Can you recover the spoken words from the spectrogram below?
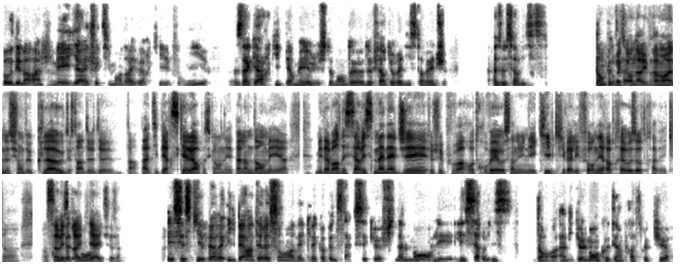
pas au démarrage, mais il y a effectivement un driver qui est fourni, Zagar, qui te permet justement de, de faire du Ready Storage as a service. En fait, on arrive vraiment à la notion de cloud, enfin de, de enfin, pas d'hyperscaler parce qu'on n'est pas là-dedans, mais, euh, mais d'avoir des services managés que je vais pouvoir retrouver au sein d'une équipe qui va les fournir après aux autres avec un, un service par. API, c'est ça? Et c'est ce qui est hyper, intéressant avec, OpenStack, c'est que finalement, les, services, habituellement, côté infrastructure,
